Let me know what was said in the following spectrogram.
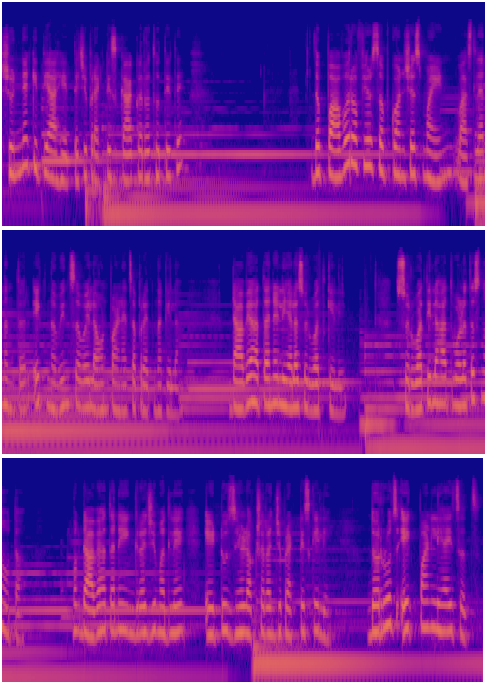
शून्य किती आहेत? त्याची प्रॅक्टिस का करत होते ते? The power of your subconscious mind वाचल्यानंतर एक नवीन सवय लावून पाहण्याचा प्रयत्न केला. डाव्या हाताने लिहायला सुरुवात केली. सुरुवातीला हात वळतच नव्हता. मग डाव्या हाताने इंग्रजीमधले ए टू झेड अक्षरांची प्रॅक्टिस केली. दररोज एक पान लिहायचंच.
